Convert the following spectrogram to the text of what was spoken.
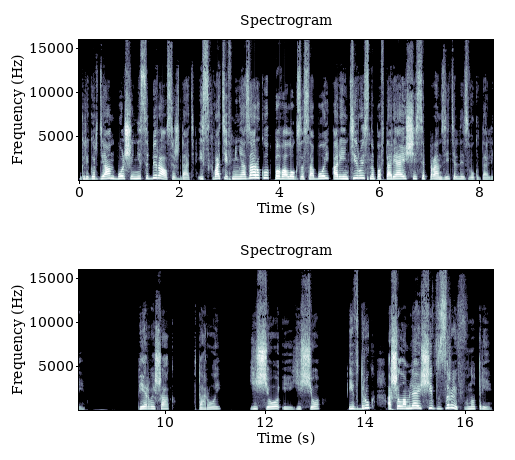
Григордиан больше не собирался ждать и, схватив меня за руку, поволок за собой, ориентируясь на повторяющийся пронзительный звук вдали. Первый шаг, второй, еще и еще, и вдруг ошеломляющий взрыв внутри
